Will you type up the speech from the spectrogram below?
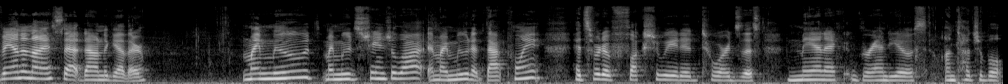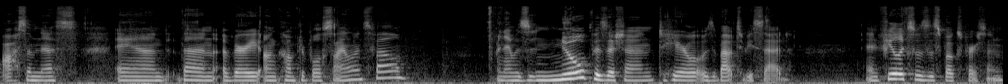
band and I sat down together. My mood, my moods changed a lot, and my mood at that point had sort of fluctuated towards this manic, grandiose, untouchable awesomeness, and then a very uncomfortable silence fell, and I was in no position to hear what was about to be said. And Felix was the spokesperson.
